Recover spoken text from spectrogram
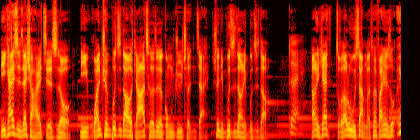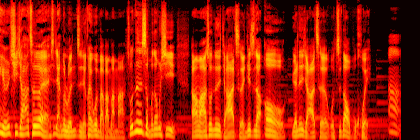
你一开始在小孩子的时候，你完全不知道脚踏车这个工具存在，所以你不知道，你不知道。对。然后你现在走到路上了，突然发现说：“哎，有人骑脚踏车，哎，是两个轮子。”你快问爸爸妈妈说：“那是什么东西？”爸爸妈妈说：“那是脚踏车。”你就知道哦，原来是脚踏车。我知道我不会。嗯。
